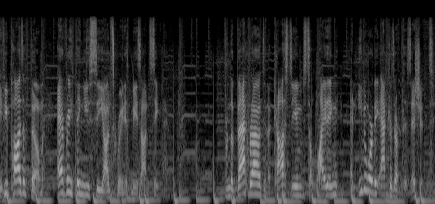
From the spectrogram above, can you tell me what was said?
If you pause a film, everything you see on screen is mise-en-scene. From the background to the costumes to lighting, and even where the actors are positioned.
